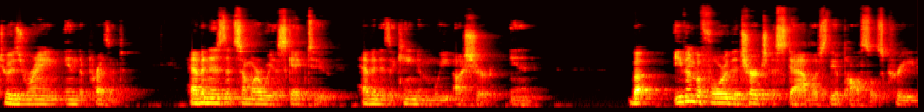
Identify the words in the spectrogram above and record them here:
to His reign in the present. Heaven isn't somewhere we escape to. Heaven is a kingdom we usher in. But even before the church established the Apostles' Creed,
